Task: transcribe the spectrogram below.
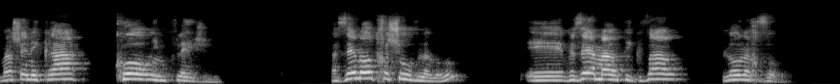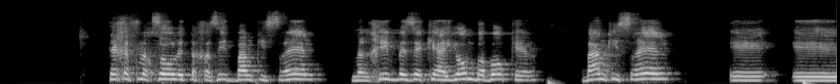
מה שנקרא core inflation. אז זה מאוד חשוב לנו, אה, וזה אמרתי כבר, לא נחזור. תכף נחזור לתחזית בנק ישראל, נרחיב בזה כי היום בבוקר בנק ישראל אה, אה,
